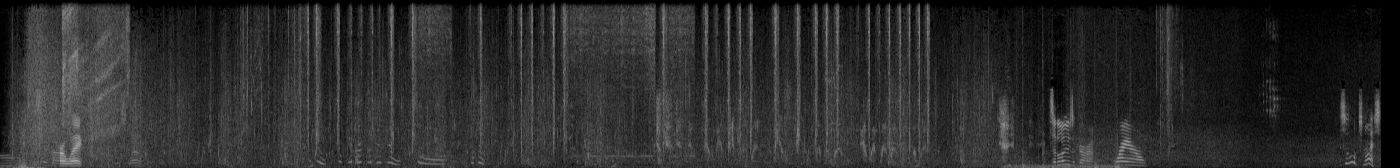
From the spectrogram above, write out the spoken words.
Oh, why is this so far away? So slow. It's a gun. Wow. This looks nice.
